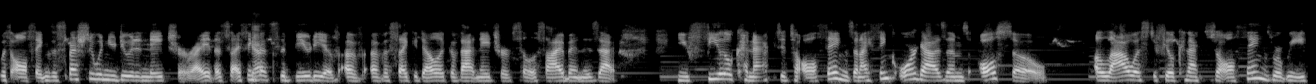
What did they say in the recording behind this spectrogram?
with all things especially when you do it in nature right? That's i think that's the beauty of, of, of a psychedelic of that nature of psilocybin is that you feel connected to all things. And i think orgasms also allow us to feel connected to all things where we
